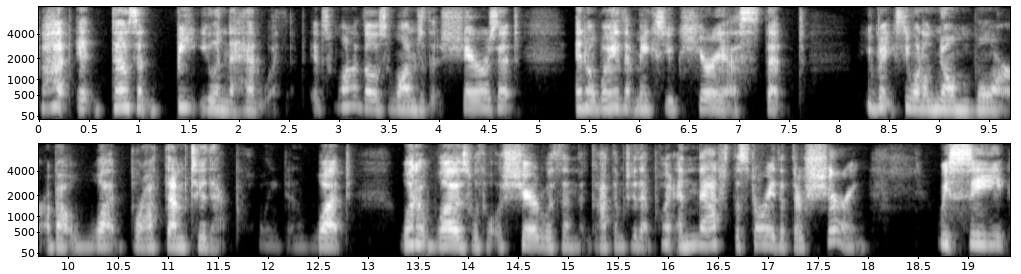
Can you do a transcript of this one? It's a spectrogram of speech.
but it doesn't beat you in the head with it. It's one of those ones that shares it in a way that makes you curious, that it makes you want to know more about what brought them to that point and what what it was with what was shared with them that got them to that point. And that's the story that they're sharing. We see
